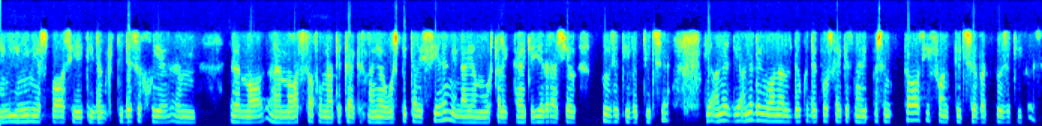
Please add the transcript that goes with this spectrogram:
en, en nie meer spasie het nie. Dink dit is 'n goeie ehm um, ma uh, maatstaf om na te kyk is na jou hospitalisering en na jou mortaliteit eerder as jou positiewe toetse. Die ander die ander ding waarna hulle dit dikwels kyk is na die persentasie van toetse wat positief is.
